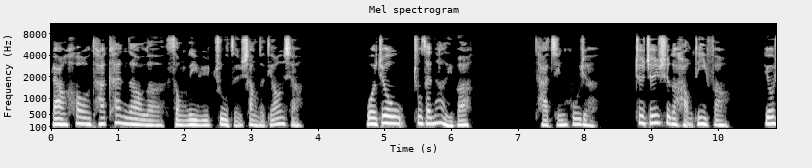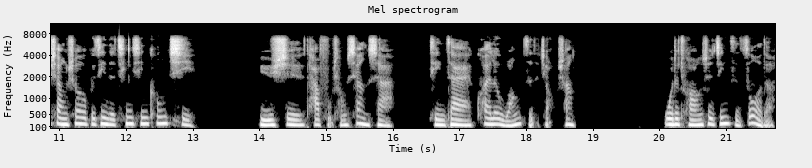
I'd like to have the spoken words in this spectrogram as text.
然后他看到了耸立于柱子上的雕像。我就住在那里吧。他惊呼着：“这真是个好地方，有享受不尽的清新空气。”于是他俯冲向下，停在快乐王子的脚上。我的床是金子做的。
